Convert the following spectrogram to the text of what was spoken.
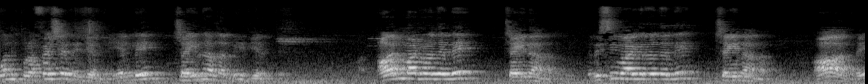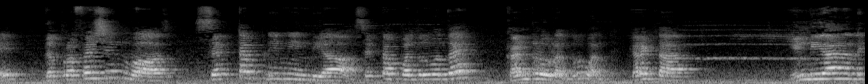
ಒಂದು ಪ್ರೊಫೆಷನ್ ಇದೆಯಂತೆ ಎಲ್ಲಿ? ಚೈನಾನಲ್ಲಿ ಇದೆಯಂತೆ ಆನ್ ಮಾಡಿರೋದಲ್ಲಿ? ಚೈನಾನಲ್ಲಿ ರಿಸೀವ್ ಆಗಿರೋದಲ್ಲಿ? ಚೈನಾನಲ್ಲಿ ಆದ್ರೆ the profession was set up in India set up ಅಂದ್ರೂ ಒಂದೇ ಕಂಟ್ರೋಲ್ ಅಂದ್ರೂ ಒಂದೇ. ಕರೆಕ್ಟಾ ಇಂಡಿಯಾನಲ್ಲಿ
